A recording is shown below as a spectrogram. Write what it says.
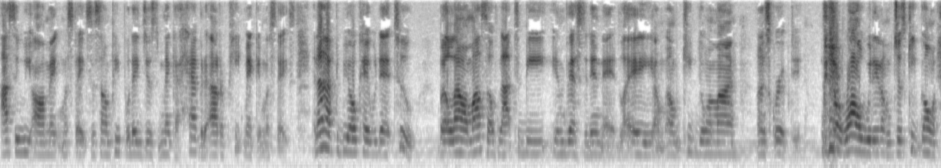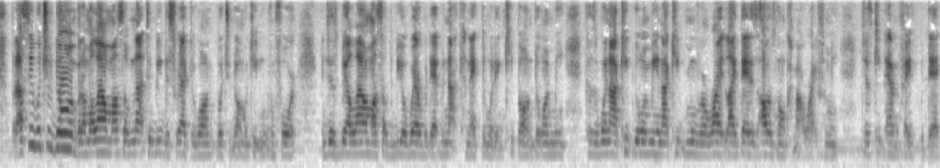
i see we all make mistakes. And some people they just make a habit out of keep making mistakes. And i have to be okay with that too. But allowing myself not to be invested in that. Like hey i'm, I'm keep doing mine unscripted raw with it. I'm just keep going. But I see what you're doing, but I'm allowing myself not to be distracted on what you're doing. I'm gonna keep moving forward and just be allowing myself to be aware with that, but not connecting with it and keep on doing me. Because when I keep doing me and I keep moving right like that, it's always gonna come out right for me. Just keep having faith with that.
